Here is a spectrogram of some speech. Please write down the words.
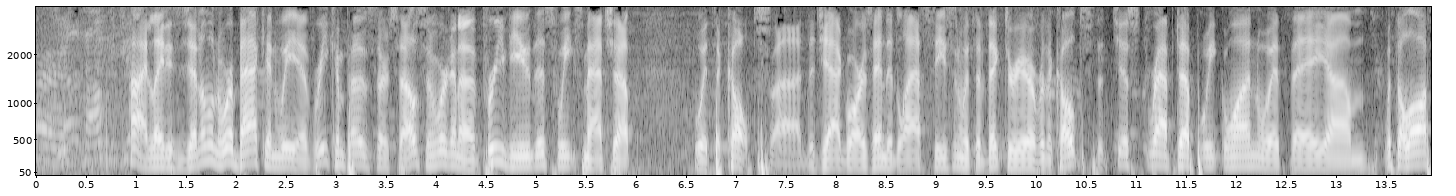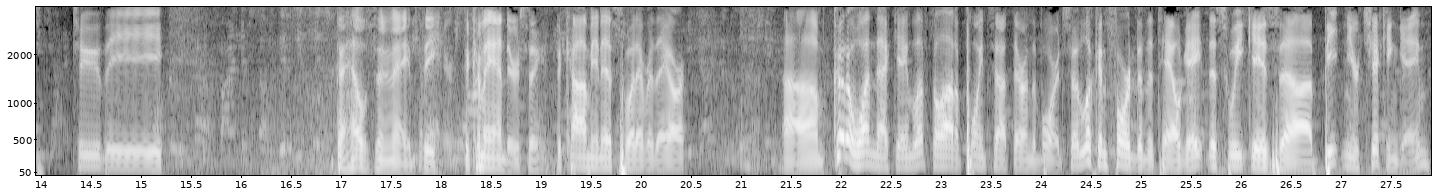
Hi, ladies and gentlemen. We're back and we have recomposed ourselves, and we're going to preview this week's matchup with the Colts. Uh, the Jaguars ended last season with the victory over the Colts that just wrapped up Week One with a um, with a loss to the the hell's their name? The the Commanders, the, the Communists, whatever they are. Um, could have won that game. Left a lot of points out there on the board. So looking forward to the tailgate. This week is uh, beating your chicken game.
